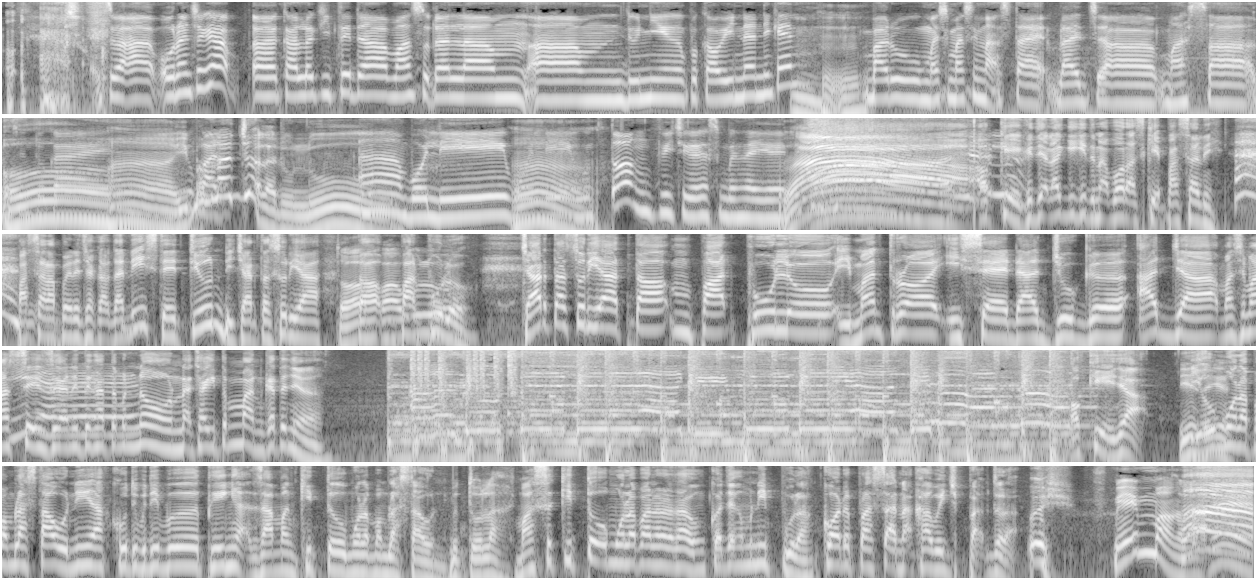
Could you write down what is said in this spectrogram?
Sebab uh, orang cakap uh, Kalau kita dah masuk dalam um, Dunia perkahwinan ni kan Hmm. Baru masing-masing nak start Belajar Masak Macam tu Oh. kan Ah, Iman Kalau- belajarlah dulu Ah, boleh, boleh. Ah. Untung future husband saya. Ah, Okey, kejap lagi kita nak borak sikit pasal ni. Pasal apa yang dia cakap tadi. Stay tune di Carta Suria Top Top, 40. Carta Suria Top 40. Iman Troy, Ise dan juga Ajak. Masing-masing Yeah. sekarang ni tengah termenung nak cari teman katanya. Aku lagi Okey, Ajak. Ya, di umur 18 tahun ni aku tiba-tiba teringat zaman kita umur 18 tahun. Betul lah Masa kita umur 18 tahun Kau jangan menipu lah Kau ada perasaan nak kahwin cepat Betul tak? Uish, Memang lah Ah. eh.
